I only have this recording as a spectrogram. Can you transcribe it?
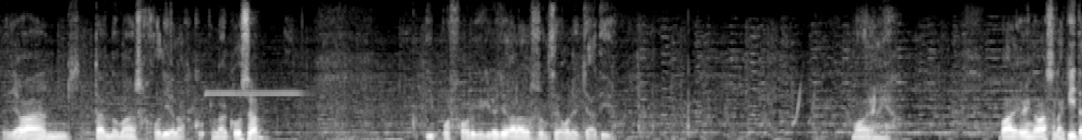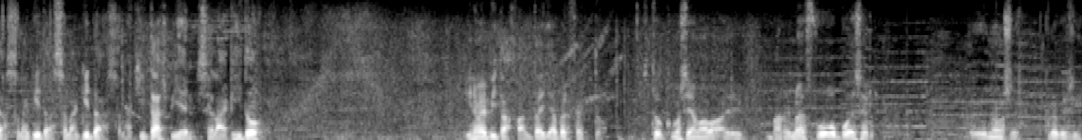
Se llevan estando más jodida la, cosa. Y por favor, que quiero llegar a los 11 goles ya, tío. Madre mía. Vale, venga, va, se la quitas, se la quitas, se la quitas, se la quitas bien, se la quito. Y no me pita falta, ya perfecto. ¿Esto cómo se llamaba? Eh, ¿Barreno de fuego puede ser? Eh, no sé, creo que sí.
